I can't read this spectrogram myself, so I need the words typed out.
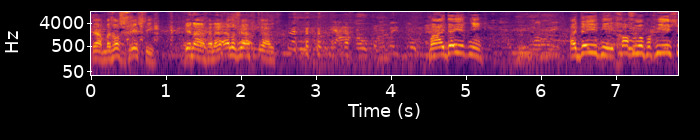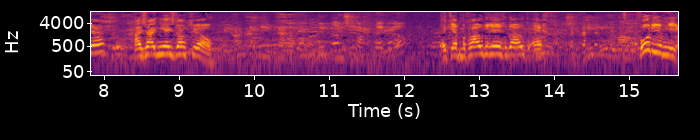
ja maar het was. Kun je nagaan, hè? 11 jaar getrouwd. Maar hij deed het niet. Hij deed het niet. Ik gaf hem een papiertje. Hij zei niet eens dankjewel. Ik heb mijn klauw erin gedouwd, echt. Hoorde je hem niet?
